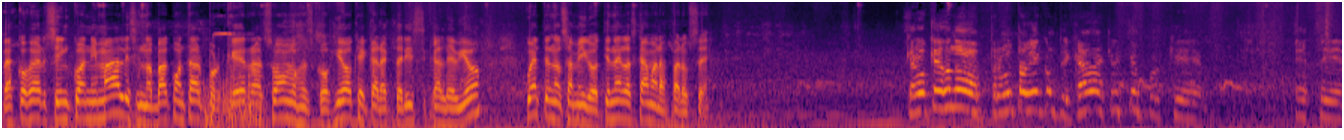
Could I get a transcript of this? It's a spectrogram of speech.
va a escoger cinco animales y nos va a contar por qué razón los escogió, qué características le vio. Cuéntenos amigo, tienen las cámaras para usted. Creo que es una pregunta bien complicada, Cristian, porque este,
